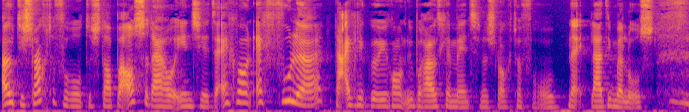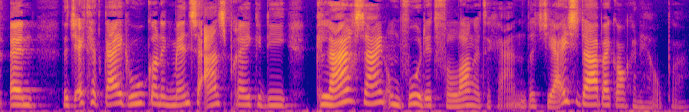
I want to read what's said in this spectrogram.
uit die slachtofferrol te stappen als ze daar al in zitten. En gewoon echt voelen. Nou, eigenlijk wil je gewoon überhaupt geen mensen in een slachtofferrol. Nee, laat die maar los. En dat je echt gaat kijken hoe kan ik mensen aanspreken die klaar zijn om voor dit verlangen te gaan. Dat jij ze daarbij kan gaan helpen.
